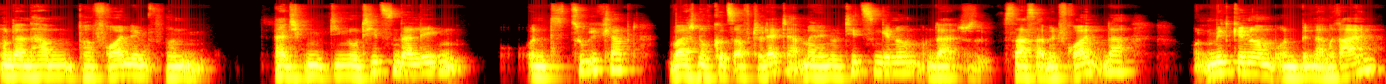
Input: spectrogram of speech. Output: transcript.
und dann haben ein paar Freunde von, da hatte ich die Notizen da legen und zugeklappt, war ich noch kurz auf Toilette, habe meine Notizen genommen und da saß halt mit Freunden da und mitgenommen und bin dann rein.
